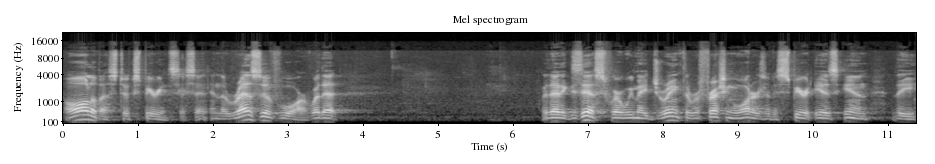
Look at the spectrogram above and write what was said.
all of us to experience this. And the reservoir where that that exists, where we may drink the refreshing waters of His Spirit, is in the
